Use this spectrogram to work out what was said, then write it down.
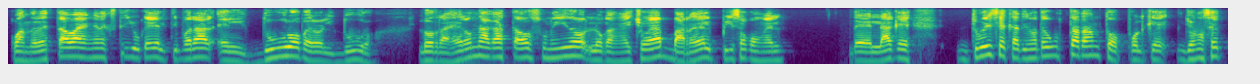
Cuando él estaba en NXT UK, el tipo era el duro, pero el duro. Lo trajeron acá a Estados Unidos, lo que han hecho es barrer el piso con él. De verdad que tú dices que a ti no te gusta tanto porque yo no sé,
